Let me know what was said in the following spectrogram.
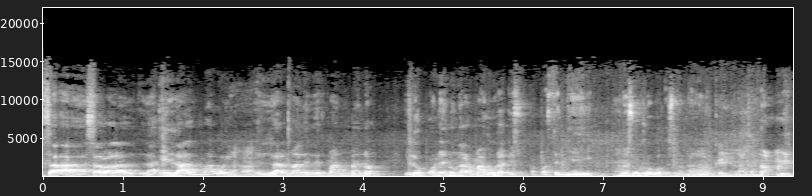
salva la- la- el alma, güey. Ajá. El alma del hermano menor y lo pone en una armadura que sus papás tenían ahí. No es un robot, es una Ah, armadura.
